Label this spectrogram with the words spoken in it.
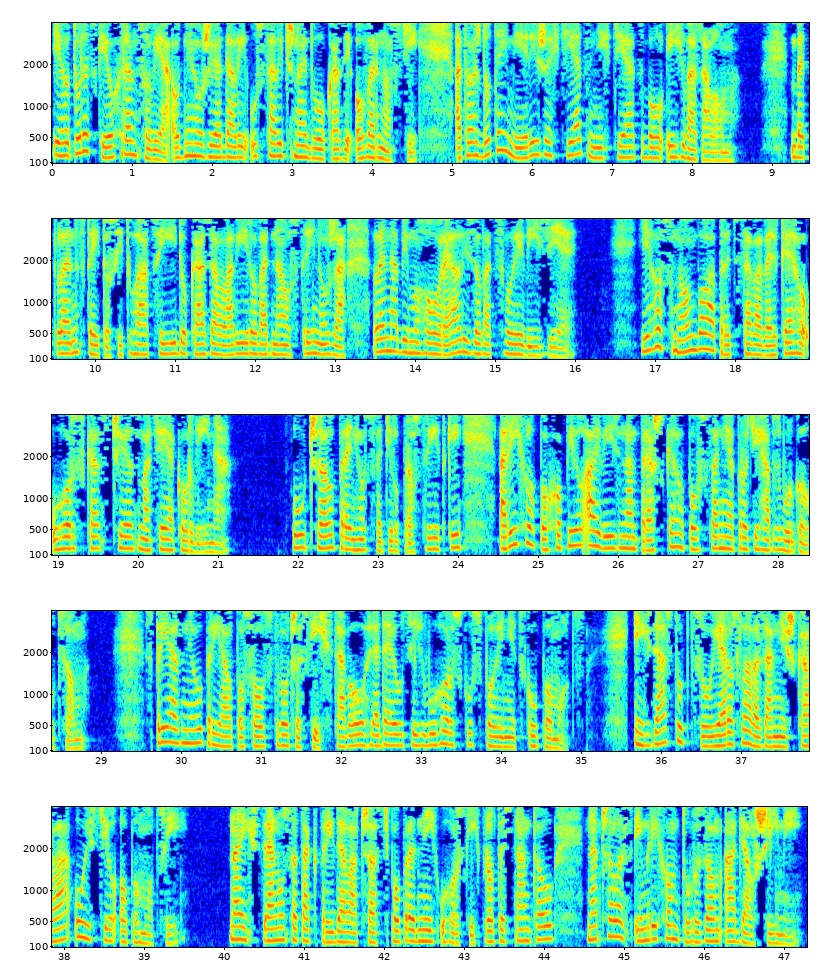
Jeho tureckí ochrancovia od neho žiadali ustavičné dôkazy o vernosti, a to až do tej miery, že chtiac nechtiac bol ich vazalom. Betlen v tejto situácii dokázal lavírovať na ostrý noža, len aby mohol realizovať svoje vízie. Jeho snom bola predstava Veľkého Uhorska z čias Mateja Korvína. Účel pre ňo svetil prostriedky a rýchlo pochopil aj význam pražského povstania proti Habsburgovcom. S priazňou prijal posolstvo českých stavov hľadajúcich v Uhorsku spojeneckú pomoc. Ich zástupcu Jaroslava Zamneškala uistil o pomoci. Na ich stranu sa tak pridala časť popredných uhorských protestantov na čele s Imrichom Turzom a ďalšími.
